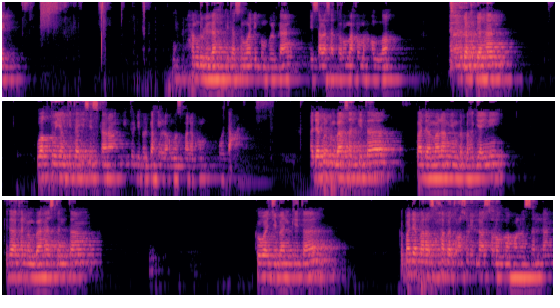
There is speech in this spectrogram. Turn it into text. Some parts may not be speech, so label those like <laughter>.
Cek. Alhamdulillah kita semua dikumpulkan di salah satu rumah-rumah Allah. Mudah-mudahan waktu yang kita isi sekarang itu diberkahi oleh Allah Subhanahu wa taala. Adapun pembahasan kita pada malam yang berbahagia ini kita akan membahas tentang kewajiban kita kepada para sahabat Rasulullah sallallahu alaihi wasallam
